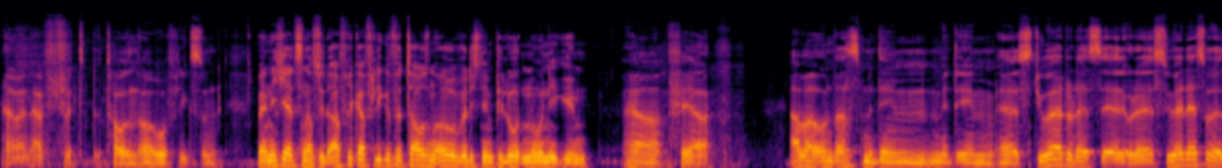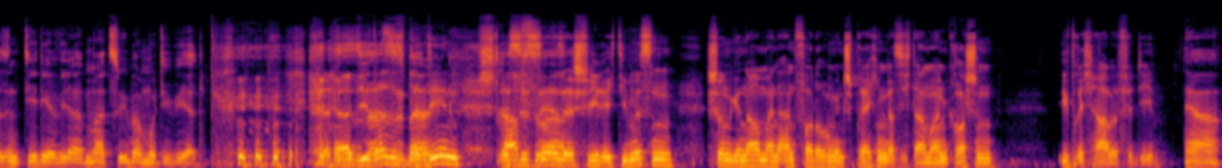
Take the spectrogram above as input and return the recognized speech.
aber na, für 1000 Euro fliegst du, Wenn ich jetzt nach Südafrika fliege für 1000 Euro, würde ich dem Piloten Huni geben. ja, fair. Aber und was ist mit dem, mit dem äh, Steward oder, ist der, oder der Stewardess oder sind die dir wieder mal zu übermotiviert? Ja, die, das ist bei denen das ist sehr, sehr schwierig. Die müssen schon genau meinen Anforderungen entsprechen, dass ich da mal einen Groschen übrig habe für die. Ja.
